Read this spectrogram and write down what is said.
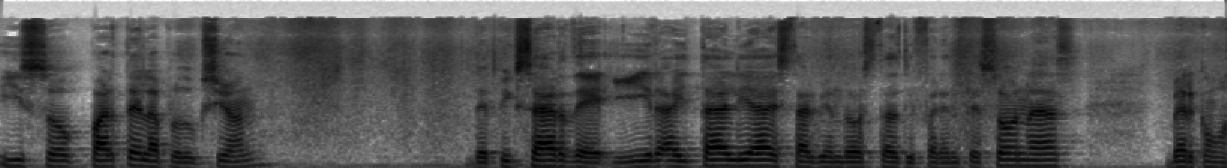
hizo parte de la producción de Pixar de ir a Italia, estar viendo estas diferentes zonas, ver cómo,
